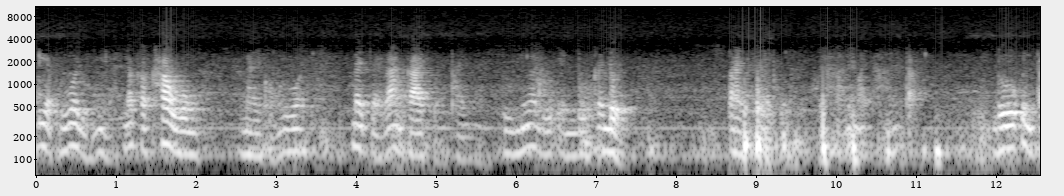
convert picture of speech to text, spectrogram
เรียบรั้วอยู่นี่แหละแล้วก็เข้าวงในของรั้วได้แก่ร่างกายส่วนภายในดูเนื้อดูเอ็นดูกระดูกใต้เสื้อผมหางไม้หางตับดูขึ้นไป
